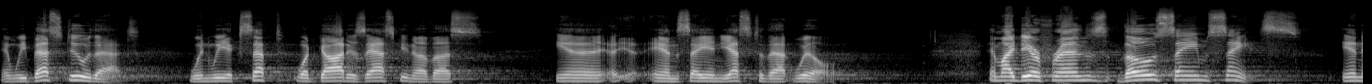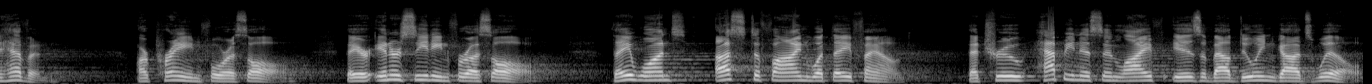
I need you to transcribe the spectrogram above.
And we best do that when we accept what God is asking of us and saying yes to that will. And my dear friends, those same saints in heaven are praying for us all. They are interceding for us all. They want us to find what they found that true happiness in life is about doing God's will.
